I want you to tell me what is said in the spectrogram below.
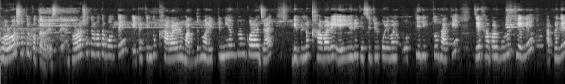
ঘরোয়া সতর্কতা রয়েছে। ঘরোয়া সতর্কতা বলতে এটা কিন্তু খাবারের মাধ্যমে অনেকটা নিয়ন্ত্রণ করা যায়। বিভিন্ন খাবারে এই ইউরিক অ্যাসিডের পরিমাণ অতিরিক্ত থাকে। যে খাবারগুলো খেলে আপনাদের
